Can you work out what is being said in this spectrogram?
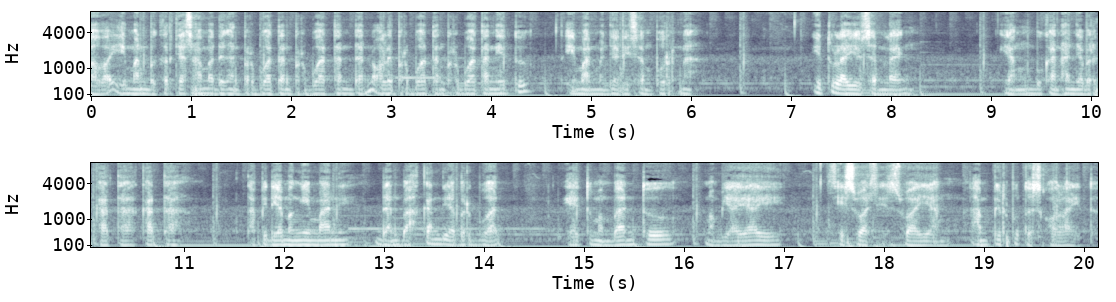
bahwa iman bekerja sama dengan perbuatan-perbuatan dan oleh perbuatan-perbuatan itu iman menjadi sempurna. Itulah Yusen Leng yang bukan hanya berkata-kata, tapi dia mengimani dan bahkan dia berbuat, yaitu membantu, membiayai siswa-siswa yang hampir putus sekolah itu.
